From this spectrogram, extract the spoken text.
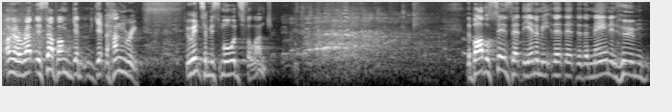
I'm going to wrap this up. I'm getting, getting hungry. We went to Miss Maud's for lunch. The Bible says that the enemy, that, the man in whom,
